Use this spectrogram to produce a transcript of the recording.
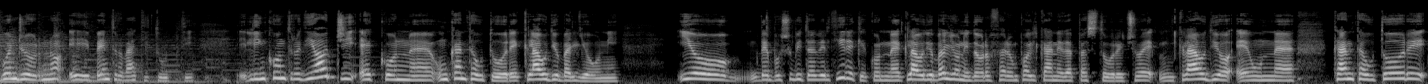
Buongiorno e bentrovati tutti. L'incontro di oggi è con eh, un cantautore, Claudio Baglioni. Io devo subito avvertire che con Claudio Baglioni dovrò fare un po' il cane da pastore, cioè mm, Claudio è un eh, cantautore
